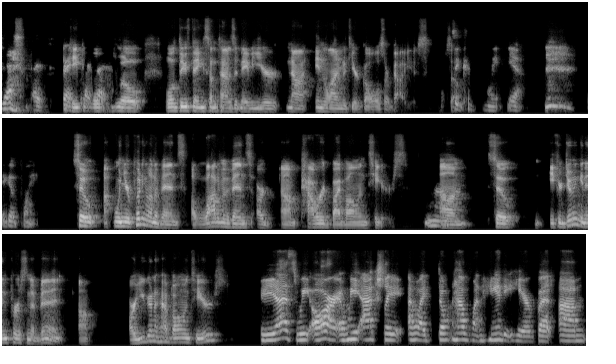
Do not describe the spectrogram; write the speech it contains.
Yeah, right, right, people right, right. will will do things sometimes that maybe you're not in line with your goals or values. So. That's a good point. Yeah, a good point. So uh, when you're putting on events, a lot of events are um, powered by volunteers. Mm-hmm. Um, so if you're doing an in-person event, uh, are you going to have volunteers? Yes, we are. And we actually, oh, I don't have one handy here, but um,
